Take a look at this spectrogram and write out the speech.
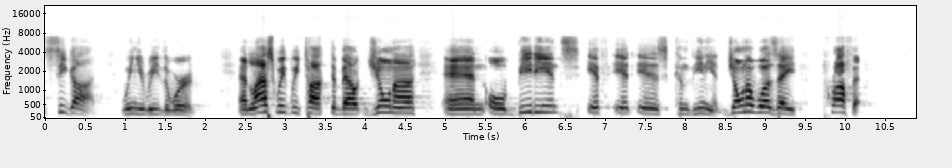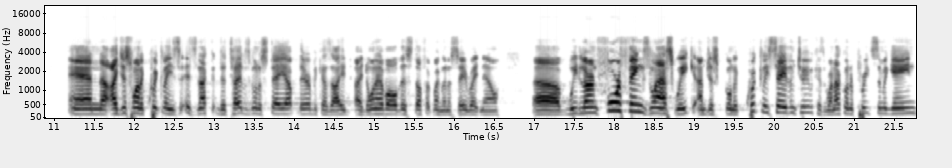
see God when you read the Word. And last week we talked about Jonah and obedience if it is convenient. Jonah was a prophet. And I just want to quickly, it's not, the title's going to stay up there because I, I don't have all this stuff I'm going to say right now. Uh, we learned four things last week. I'm just going to quickly say them to you because we're not going to preach them again.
